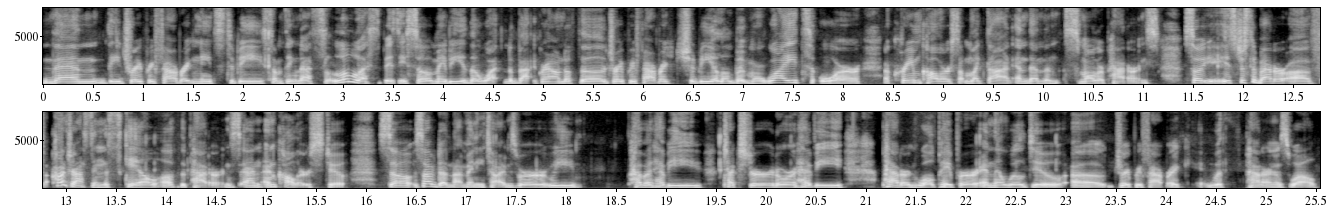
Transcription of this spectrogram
then the drapery fabric needs to be something that's a little less busy. So maybe the what the background of the drapery fabric should be a little bit more white or a cream color, something like that, and then the smaller patterns. So it's just a matter of contrasting the scale of the patterns and and colors too. So so I've done that many times where we have a heavy textured or heavy patterned wallpaper, and then we'll do a drapery fabric with pattern as well.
